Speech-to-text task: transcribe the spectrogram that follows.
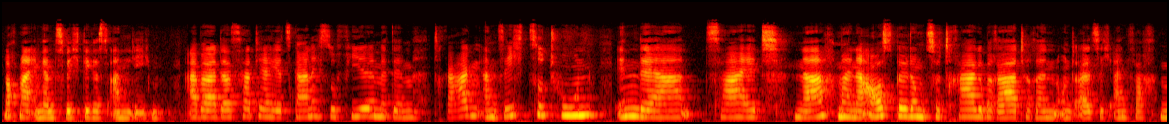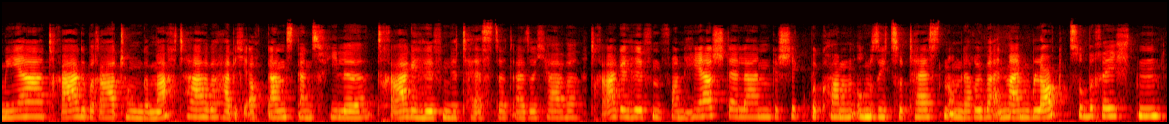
nochmal ein ganz wichtiges Anliegen. Aber das hat ja jetzt gar nicht so viel mit dem Tragen an sich zu tun. In der Zeit nach meiner Ausbildung zur Trageberaterin und als ich einfach mehr Trageberatungen gemacht habe, habe ich auch ganz, ganz viele Tragehilfen getestet. Also ich habe Tragehilfen von Herstellern geschickt bekommen, um sie zu testen, um darüber in meinem Blog zu berichten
